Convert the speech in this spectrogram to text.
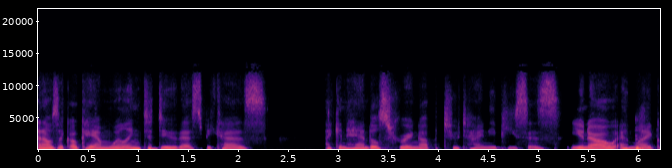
and I was like, okay, I'm willing to do this because I can handle screwing up two tiny pieces, you know? And like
